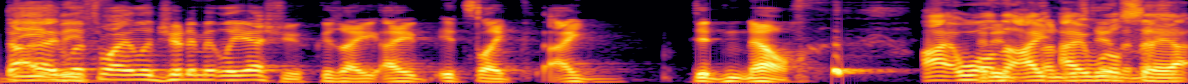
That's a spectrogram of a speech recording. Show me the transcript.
That- the- that's why I legitimately asked you because I, I, it's like I didn't know. I well, didn't I, I, will say, I.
